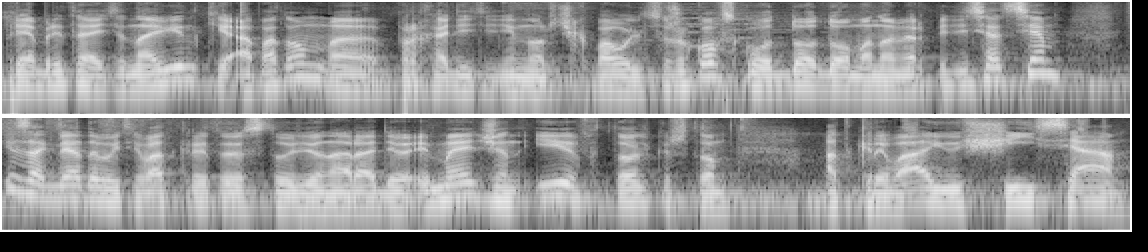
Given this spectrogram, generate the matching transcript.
приобретайте новинки, а потом э, проходите немножечко по улице Жуковского до дома номер 57 и заглядывайте в открытую студию на радио Imagine и в только что открывающийся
